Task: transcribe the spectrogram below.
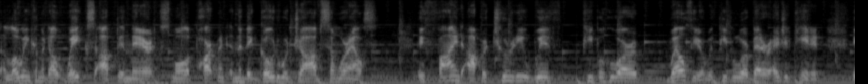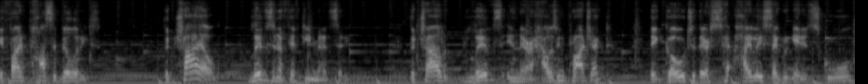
A low-income adult wakes up in their small apartment and then they go to a job somewhere else. They find opportunity with people who are wealthier, with people who are better educated. They find possibilities. The child lives in a 15-minute city. The child lives in their housing project. They go to their highly segregated school.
